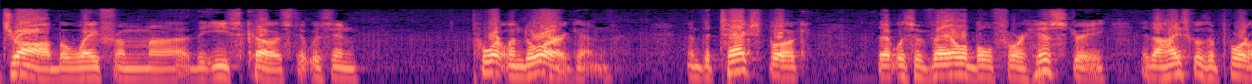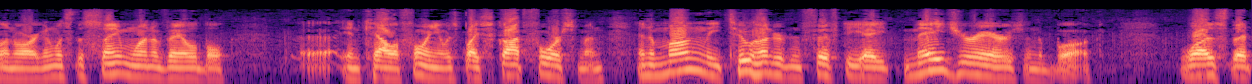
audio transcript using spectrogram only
job away from uh, the East Coast, it was in Portland, Oregon, and the textbook that was available for history at the high schools of Portland, Oregon, was the same one available uh, in California. It was by Scott Foresman, and among the 258 major errors in the book was that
